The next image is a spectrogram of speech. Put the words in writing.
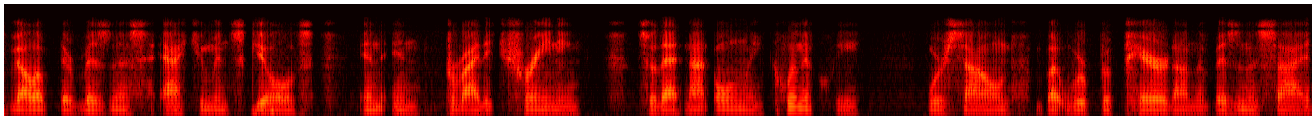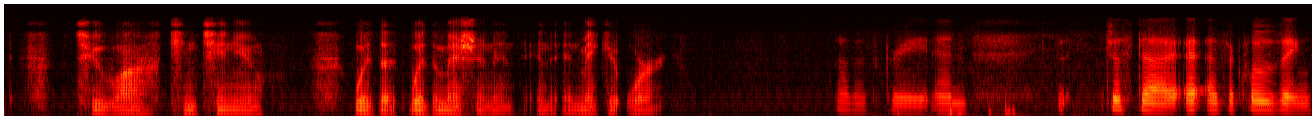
developed their business acumen skills and, and provided training so that not only clinically we're sound, but we're prepared on the business side to uh, continue with the with the mission and, and, and make it work. Oh, that's great. And just uh, as a closing,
